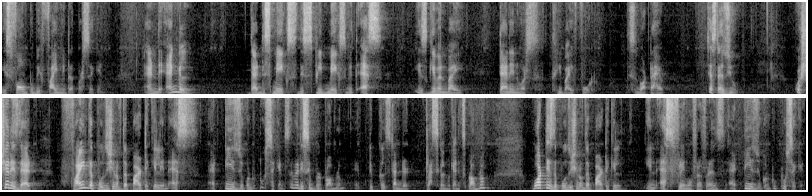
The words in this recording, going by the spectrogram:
is found to be 5 meter per second. And the angle that this makes, this speed makes with S is given by tan inverse 3 by 4. This is what I have just assumed. Question is that find the position of the particle in S at t is equal to 2 seconds, a very simple problem, a typical standard classical mechanics problem. What is the position of the particle in S frame of reference at t is equal to 2 seconds?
